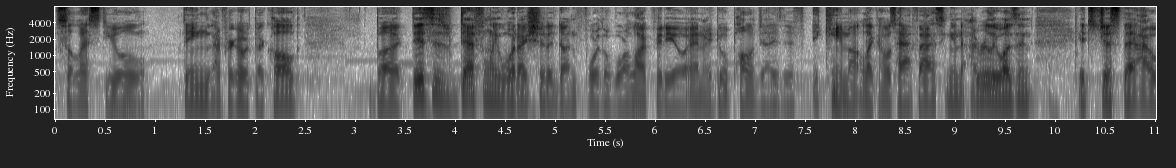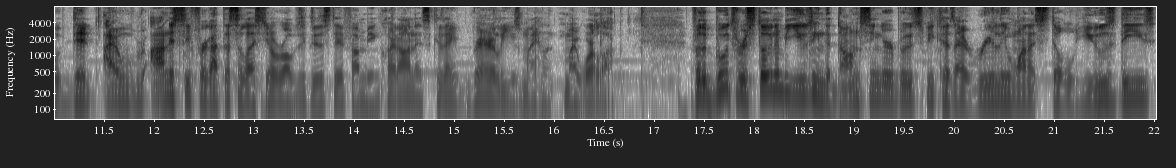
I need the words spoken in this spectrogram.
celestial things. I forget what they're called. But this is definitely what I should have done for the Warlock video. And I do apologize if it came out like I was half-assing it. I really wasn't. It's just that I did, I honestly forgot the Celestial Robes existed if I'm being quite honest. Because I rarely use my, my Warlock. For the boots, we're still going to be using the Dawnsinger boots because I really want to still use these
